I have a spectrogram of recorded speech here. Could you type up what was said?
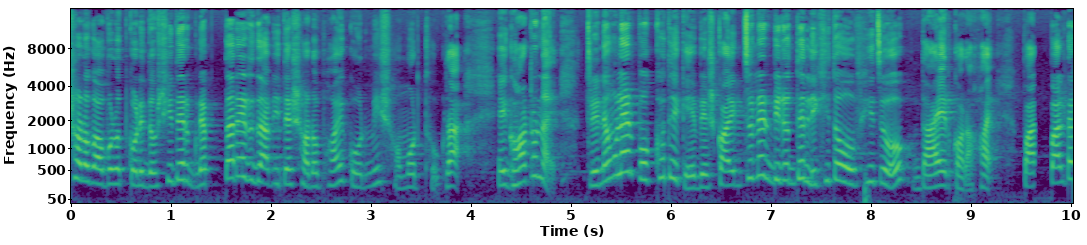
সড়ক অবরোধ করে দোষীদের গ্রেপ্তারের দাবিতে সরব হয় কর্মী সমর্থকরা। এই ঘটনায় তৃণমূলের পক্ষ থেকে বেশ কয়েকজনের বিরুদ্ধে লিখিত অভিযোগ দায়ের করা হয়। পাল্টা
